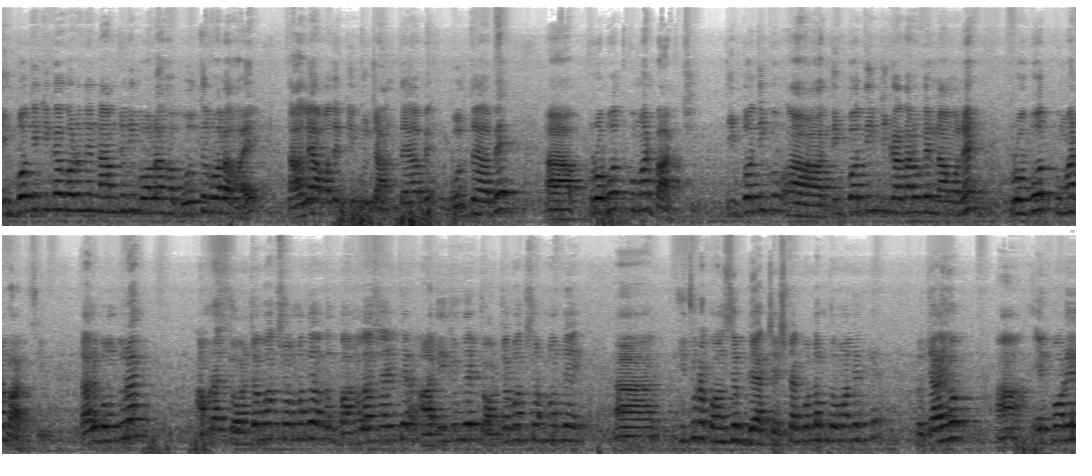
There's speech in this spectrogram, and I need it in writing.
তিব্বতী টিকাকরণের নাম যদি বলা হয়, বলতে বলা হয়, তাহলে আমাদের কিন্তু জানতে হবে, বলতে হবে প্রবোধ কুমার বাগচি। তিব্বতী তিব্বতী টিকাকারকের নাম হলেন প্রবোধ কুমার বাগচি। তাহলে বন্ধুরা, আমরা চর্যাপদ সম্বন্ধে অর্থাৎ বাংলা সাহিত্যের আদি যুগের চর্যাপদ সম্বন্ধে কিছুটা কনসেপ্ট দেওয়ার চেষ্টা করলাম তোমাদেরকে। তো যাই হোক এরপরে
